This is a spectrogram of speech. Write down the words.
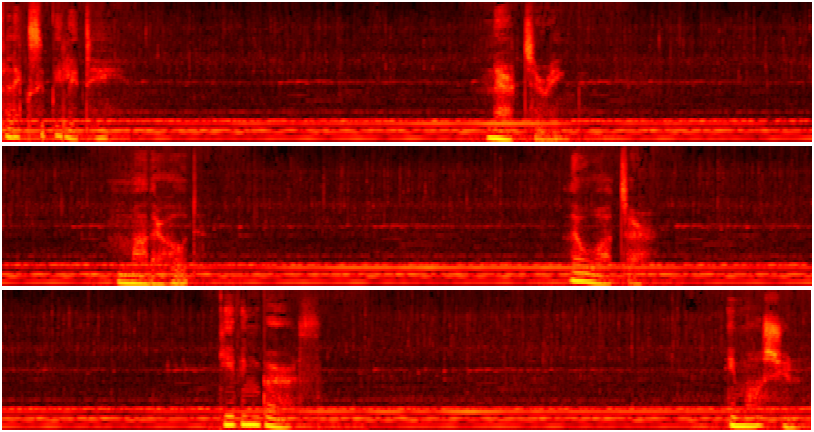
flexibility, nurturing, motherhood. the water, giving birth, emotion,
